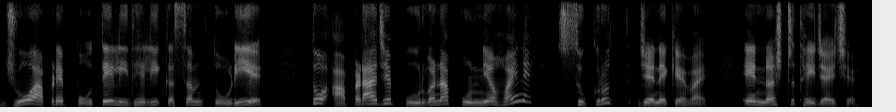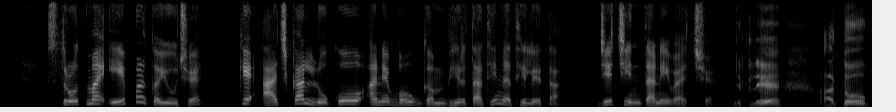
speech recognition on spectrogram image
જો આપણે પોતે લીધેલી કસમ તોડીએ તો આપણા જે પૂર્વના પુણ્ય હોય ને સુકૃત જેને કહેવાય એ નષ્ટ થઈ જાય છે. સ્ત્રોતમાં એ પણ કહ્યું છે કે આજકાલ લોકો આને બહુ ગંભીરતાથી નથી લેતા. જે ચિંતાની વાત છે. એટલે આ તો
